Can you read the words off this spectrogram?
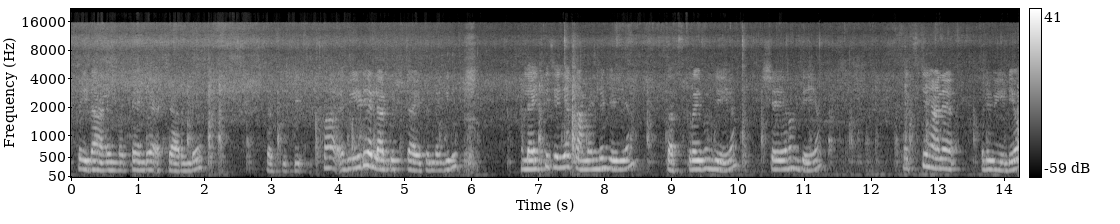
അപ്പോൾ ഇതാണ് ഇന്നത്തെ എന്റെ അച്ചാറിന്റെ റെസിപ്പി അപ്പോൾ വീഡിയോ എല്ലാവർക്കും ഇഷ്ടമായിട്ടുണ്ടെങ്കിൽ ലൈക്ക് ചെയ്യുക കമന്റും ചെയ്യുക സബ്സ്ക്രൈബും ചെയ്യുക ഷെയറും ചെയ്യാം നെക്സ്റ്റ് ഞാൻ ഒരു വീഡിയോ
